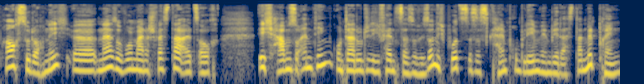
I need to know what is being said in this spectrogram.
Brauchst du doch nicht. Äh, ne? Sowohl meine Schwester als auch ich haben so ein Ding. Und da du die Fenster sowieso nicht putzt, ist es kein Problem, wenn wir das dann mitbringen.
